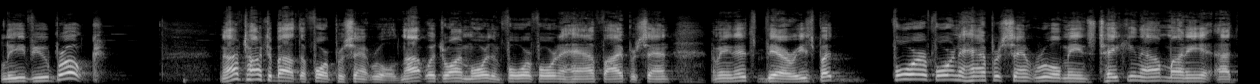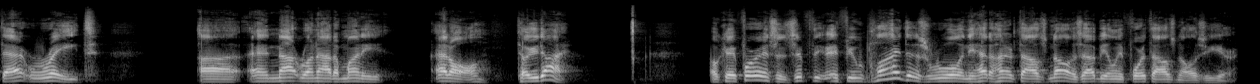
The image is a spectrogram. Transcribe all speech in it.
leave you broke? Now, I've talked about the 4% rule, not withdrawing more than 4, 4.5, 5%. I mean, it varies, but four, four and a half percent rule means taking out money at that rate uh, and not run out of money at all till you die. Okay, for instance, if the, if you applied this rule and you had hundred thousand dollars, that'd be only four thousand dollars a year.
